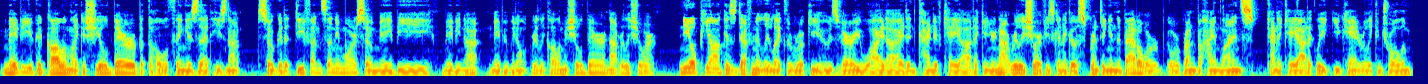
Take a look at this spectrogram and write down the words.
Maybe you could call him like a shield bearer, but the whole thing is that he's not so good at defense anymore. So maybe maybe not. Maybe we don't really call him a shield bearer. Not really sure. Neil Pionk is definitely like the rookie who's very wide eyed and kind of chaotic, and you're not really sure if he's going to go sprinting in the battle or, or run behind lines kind of chaotically. You can't really control him.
